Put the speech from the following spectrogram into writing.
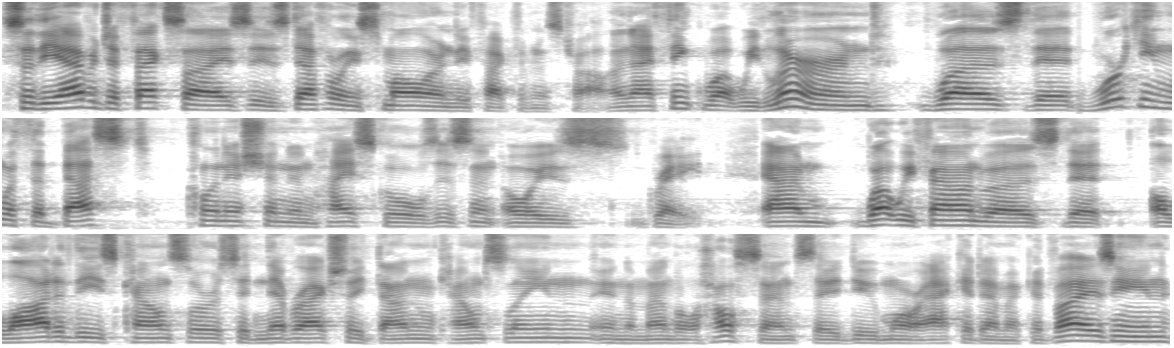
So the average effect size is definitely smaller in the effectiveness trial. And I think what we learned was that working with the best clinician in high schools isn't always great. And what we found was that a lot of these counselors had never actually done counseling in a mental health sense. They do more academic advising,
